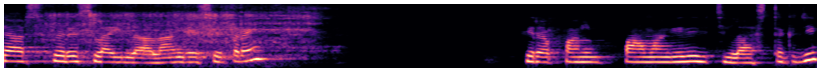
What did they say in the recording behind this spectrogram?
ਚਾਰ ਸਪੇਰੇ ਸਿਲਾਈ ਲਾ ਲਾਂਗੇ ਇਸੇ ਤਰ੍ਹਾਂ ਹੀ ਫਿਰ ਆਪਾਂ ਪਾਵਾਂਗੇ ਇਹਦੇ ਵਿੱਚ ਇਲਾਸਟਿਕ ਜੀ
